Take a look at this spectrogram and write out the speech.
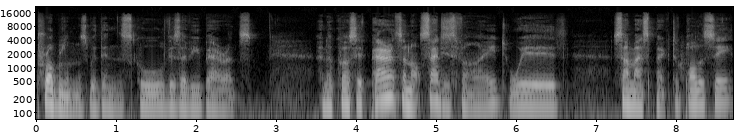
problems within the school vis a vis parents. And of course, if parents are not satisfied with some aspect of policy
